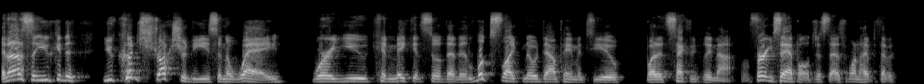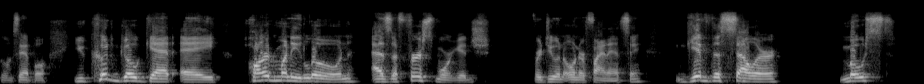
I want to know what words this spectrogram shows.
And honestly, you could you could structure these in a way where you can make it so that it looks like no down payment to you, but it's technically not. For example, just as one hypothetical example, you could go get a hard money loan as a first mortgage for doing owner financing, give the seller most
